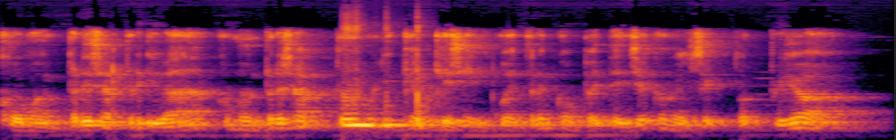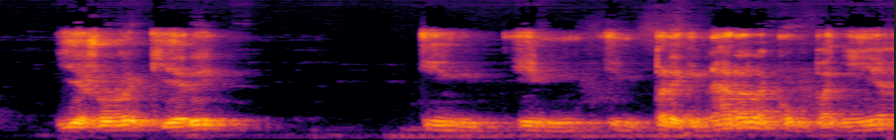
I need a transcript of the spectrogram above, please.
como empresa privada, como empresa pública que se encuentra en competencia con el sector privado. Y eso requiere impregnar a la compañía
